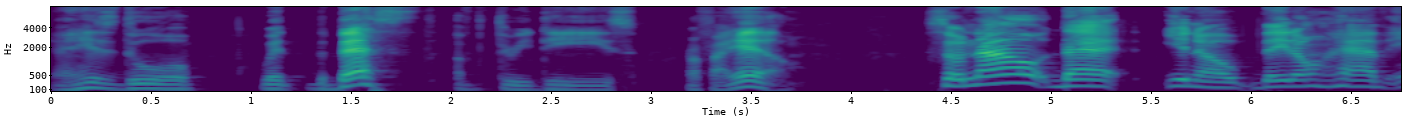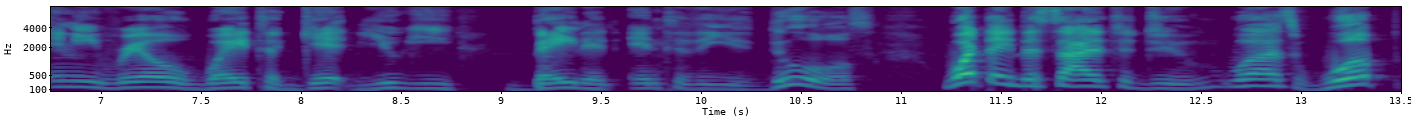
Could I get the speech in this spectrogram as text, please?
and his duel with the best of the three Ds, Raphael. So now that, you know, they don't have any real way to get Yugi baited into these duels, what they decided to do was whoop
